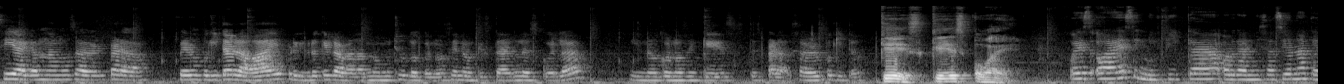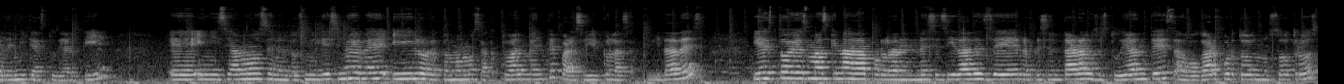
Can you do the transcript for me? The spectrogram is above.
Sí, acá andamos a ver para ver un poquito de la OAE, porque creo que la verdad no muchos lo conocen, aunque está en la escuela y no conocen qué es, entonces para saber un poquito. ¿Qué es? ¿Qué es OAE? Pues OAE significa Organización Académica Estudiantil. Eh, iniciamos en el 2019 y lo retomamos actualmente para seguir con las actividades. Y esto es más que nada por las necesidades de representar a los estudiantes, abogar por todos nosotros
